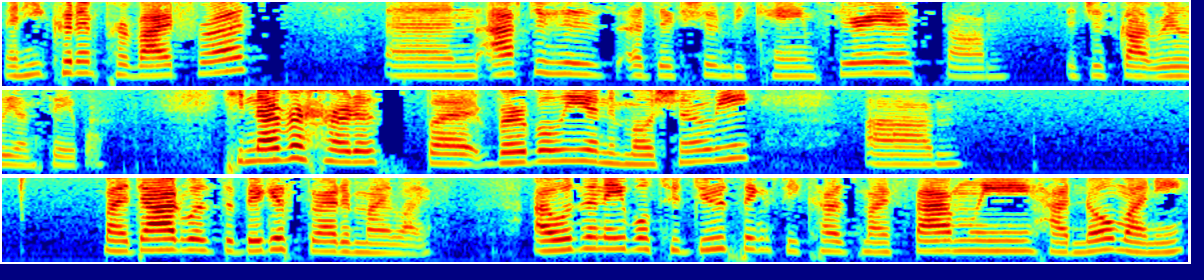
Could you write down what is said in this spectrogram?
and he couldn't provide for us. And after his addiction became serious, um, it just got really unstable. He never hurt us, but verbally and emotionally, um, my dad was the biggest threat in my life. I wasn't able to do things because my family had no money,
